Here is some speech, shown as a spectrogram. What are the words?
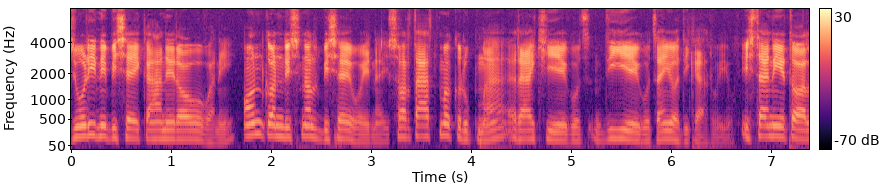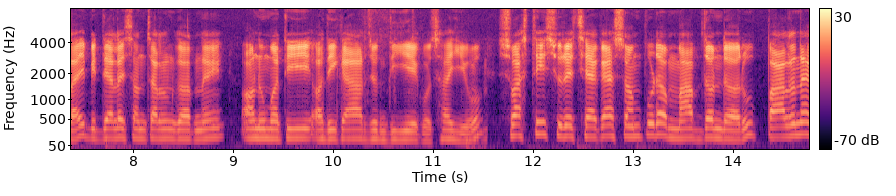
जोडिने विषय कहाँनिर हो भने अनकन्डिसनल विषय होइन। शर्तात्मक रूपमा राखिएको दिइएको चाहिँ अधिकार हो यो। स्थानीय तहलाई विद्यालय सञ्चालन गर्ने अनुमति अधिकार जुन दिइएको छ यो स्वास्थ्य सुरक्षाका सम्पूर्ण मापदण्डहरू पालना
